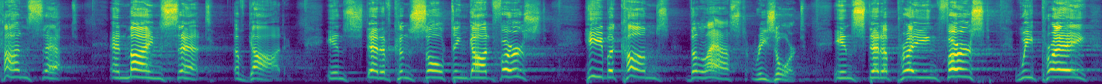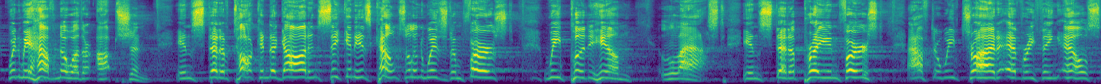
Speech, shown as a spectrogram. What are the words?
concept and mindset of God. Instead of consulting God first, he becomes the last resort. Instead of praying first, we pray when we have no other option. Instead of talking to God and seeking His counsel and wisdom first, we put Him last. Instead of praying first, after we've tried everything else,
